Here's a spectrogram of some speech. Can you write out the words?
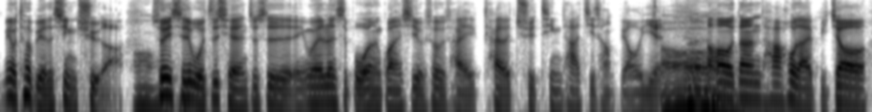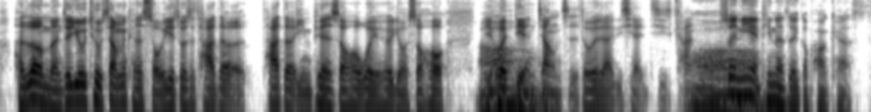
没有特别的兴趣啦，哦、所以其实我之前就是因为认识伯恩的关系，有时候才开始去听他几场表演，哦、然后但他后来比较很热门，在 YouTube 上面可能首页就是他的他的影片的时候，我也会有时候也会点这样子，哦、都会在一起来一起看，哦、所以你也听了这个 Podcast。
